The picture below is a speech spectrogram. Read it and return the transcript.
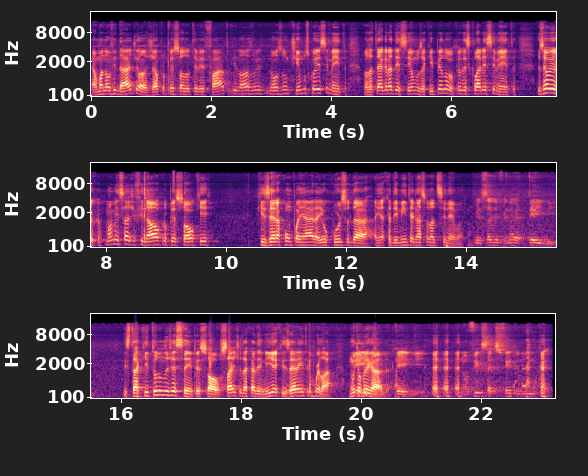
É uma novidade ó, já para o pessoal do TV Fato que nós, nós não tínhamos conhecimento. Nós até agradecemos aqui pelo, pelo esclarecimento. José Wilker, uma mensagem final para o pessoal que quiser acompanhar aí o curso da Academia Internacional de Cinema. A mensagem final é teime. Está aqui tudo no G100, pessoal. O site da academia, quiser, entre por lá. Muito teime, obrigado. Teime. Não fique satisfeito nunca.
